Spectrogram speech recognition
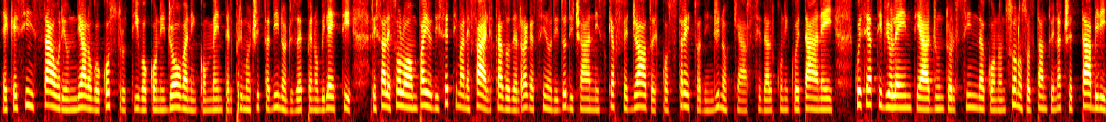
e che si instauri un dialogo costruttivo con i giovani, commenta il primo cittadino Giuseppe Nobiletti. Risale solo a un paio di settimane fa il caso del ragazzino di 12 anni schiaffeggiato e costretto ad inginocchiarsi da alcuni coetanei. Questi atti violenti, ha aggiunto il sindaco, non sono soltanto inaccettabili,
